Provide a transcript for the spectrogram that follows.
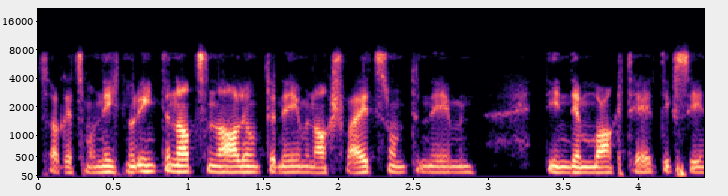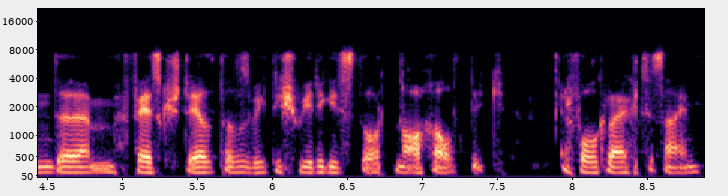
sage jetzt mal, nicht nur internationale Unternehmen, auch Schweizer Unternehmen, die in dem Markt tätig sind, ähm, festgestellt, dass es wirklich schwierig ist, dort nachhaltig erfolgreich zu sein.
